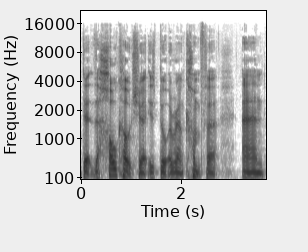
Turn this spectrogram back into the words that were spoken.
That the whole culture is built around comfort and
